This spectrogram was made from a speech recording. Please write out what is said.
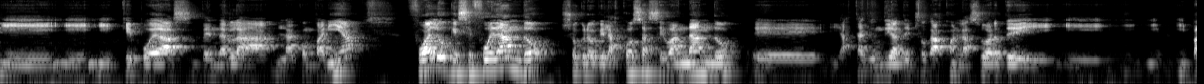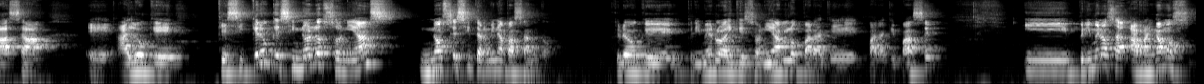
y, que puedas vender la, la, compañía. Fue algo que se fue dando, yo creo que las cosas se van dando eh, hasta que un día te chocas con la suerte y, y pasa eh, algo que, que si, creo que si no lo soñás, no sé si termina pasando. Creo que primero hay que soñarlo para que, para que pase. Y primero arrancamos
